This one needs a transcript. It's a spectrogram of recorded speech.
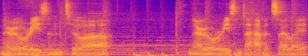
No real reason to, uh... No real reason to have it so late.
